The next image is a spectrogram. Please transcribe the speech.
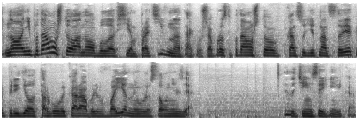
Но не потому, что оно было всем противно, так уж, а просто потому, что к концу 19 века переделать торговый корабль в военный уже стало нельзя. Это тени средние века.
